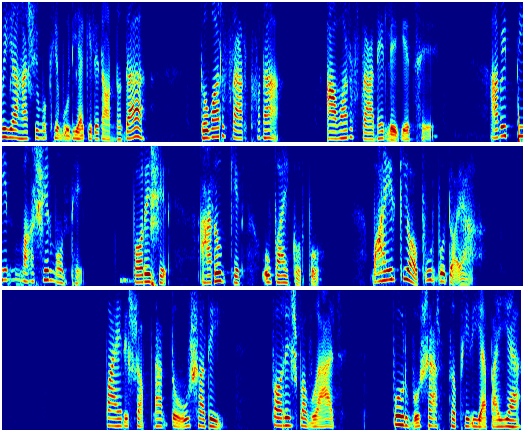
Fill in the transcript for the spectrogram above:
হইয়া হাসি মুখে বলিয়া গেলেন, অন্নদা, তোমার প্রার্থনা আমার প্রাণে লেগেছে। আমি তিন মাসের মধ্যে পরেশের আরোগ্যের উপায় করব। মায়ের কি অপূর্ব দয়া। মায়ের স্বপ্নান্ত ঔষধেই পরেশবাবু আজ পূর্ব স্বাস্থ্য ফিরিয়া পাইয়া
